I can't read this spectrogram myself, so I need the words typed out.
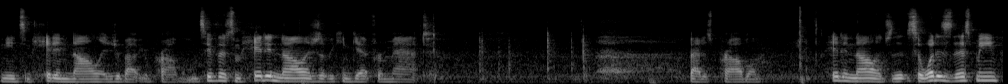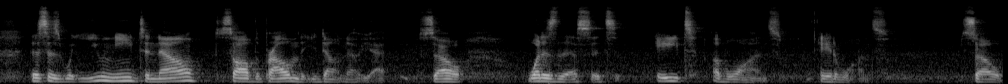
We need some hidden knowledge about your problem. Let's see if there's some hidden knowledge that we can get from Matt about his problem hidden knowledge. So, what does this mean? This is what you need to know to solve the problem that you don't know yet. So, what is this? It's eight of wands. Eight of wands. So,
